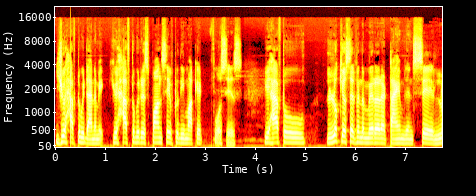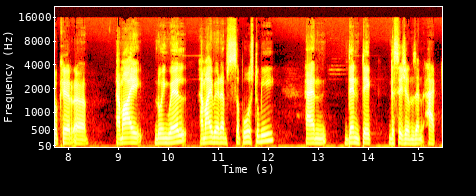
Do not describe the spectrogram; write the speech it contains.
You have to be dynamic. You have to be responsive to the market forces. You have to look yourself in the mirror at times and say, look here, uh, am I doing well? Am I where I'm supposed to be? And then take decisions and act.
